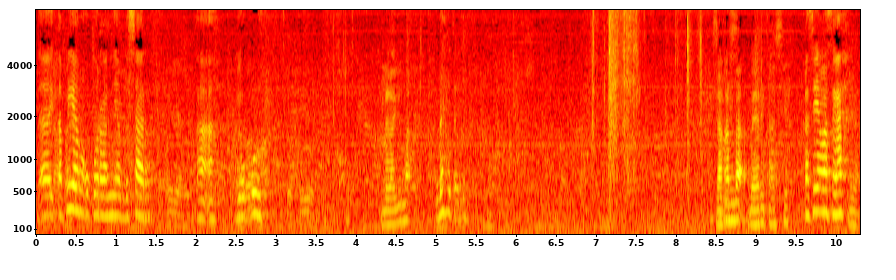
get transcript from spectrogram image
Eh, tapi yang ukurannya besar. Oh iya. Ah, ah, 20. Ada lagi mbak? Udah itu aja. Silakan mbak, bayar di kasir. Kasih ya mas ya. Iya.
